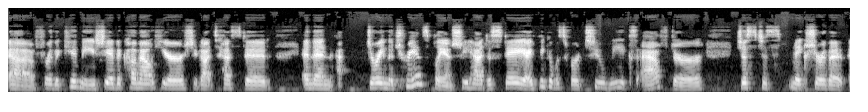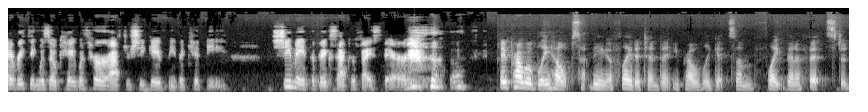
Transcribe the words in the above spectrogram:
uh, for the kidney. She had to come out here, she got tested, and then during the transplant, she had to stay, I think it was for two weeks after, just to make sure that everything was okay with her after she gave me the kidney. She made the big sacrifice there. it probably helps being a flight attendant. You probably get some flight benefits to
